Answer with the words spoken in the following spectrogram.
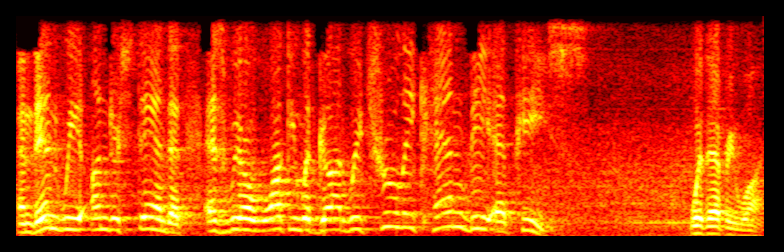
And then we understand that as we are walking with God, we truly can be at peace with everyone.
